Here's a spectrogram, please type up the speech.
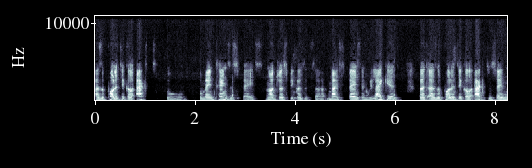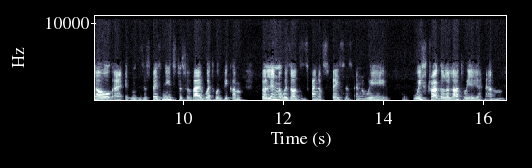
as a political act to to maintain the space, not just because it's a nice space and we like it, but as a political act to say no, it, the space needs to survive. What would become Berlin without these kind of spaces. And we we struggle a lot. We um,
